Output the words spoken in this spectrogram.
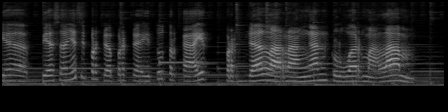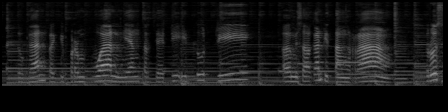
Ya biasanya sih perda-perda itu terkait perda larangan keluar malam itu kan bagi perempuan yang terjadi itu di e, misalkan di Tangerang. Terus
